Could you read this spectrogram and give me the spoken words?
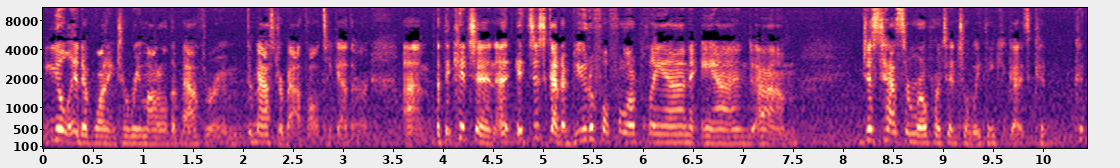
you'll end up wanting to remodel the bathroom, the master bath altogether. Um, but the kitchen, uh, it's just got a beautiful floor plan and um, just has some real potential. We think you guys could could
